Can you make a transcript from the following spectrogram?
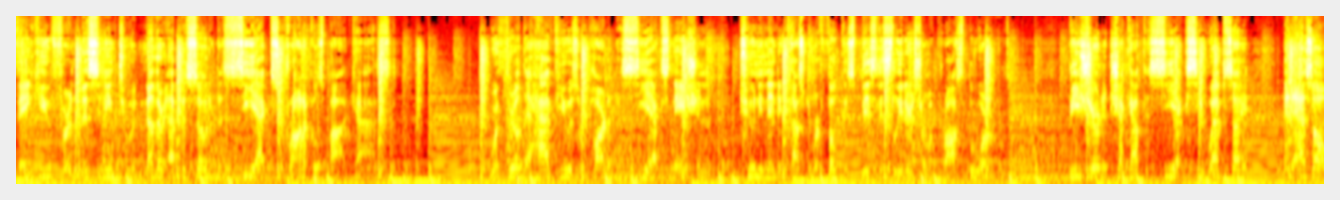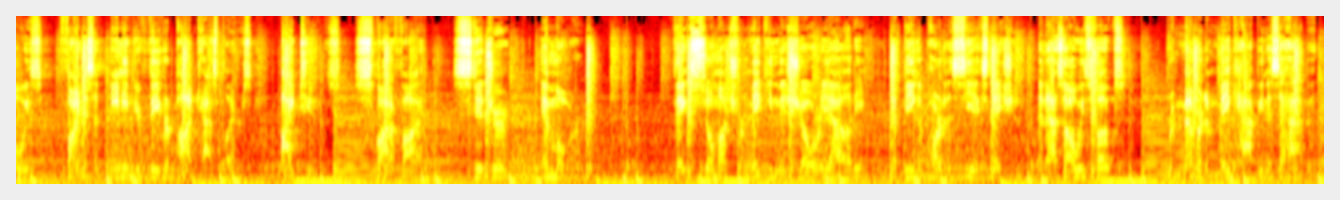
Thank you for listening to another episode of the CX Chronicles podcast. We're thrilled to have you as a part of the CX Nation, tuning into customer focused business leaders from across the world. Be sure to check out the CXC website, and as always, find us on any of your favorite podcast players iTunes, Spotify, Stitcher, and more. Thanks so much for making this show a reality being a part of the CX Nation. And as always, folks, remember to make happiness a habit.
